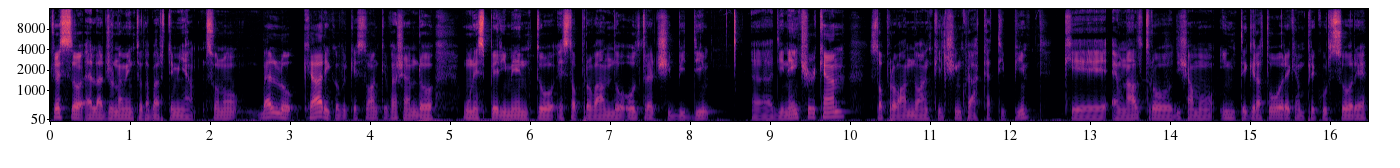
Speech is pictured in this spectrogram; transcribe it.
questo è l'aggiornamento da parte mia. Sono bello carico perché sto anche facendo un esperimento e sto provando oltre al CBD eh, di NatureCan, sto provando anche il 5-HTP che è un altro diciamo integratore che è un precursore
